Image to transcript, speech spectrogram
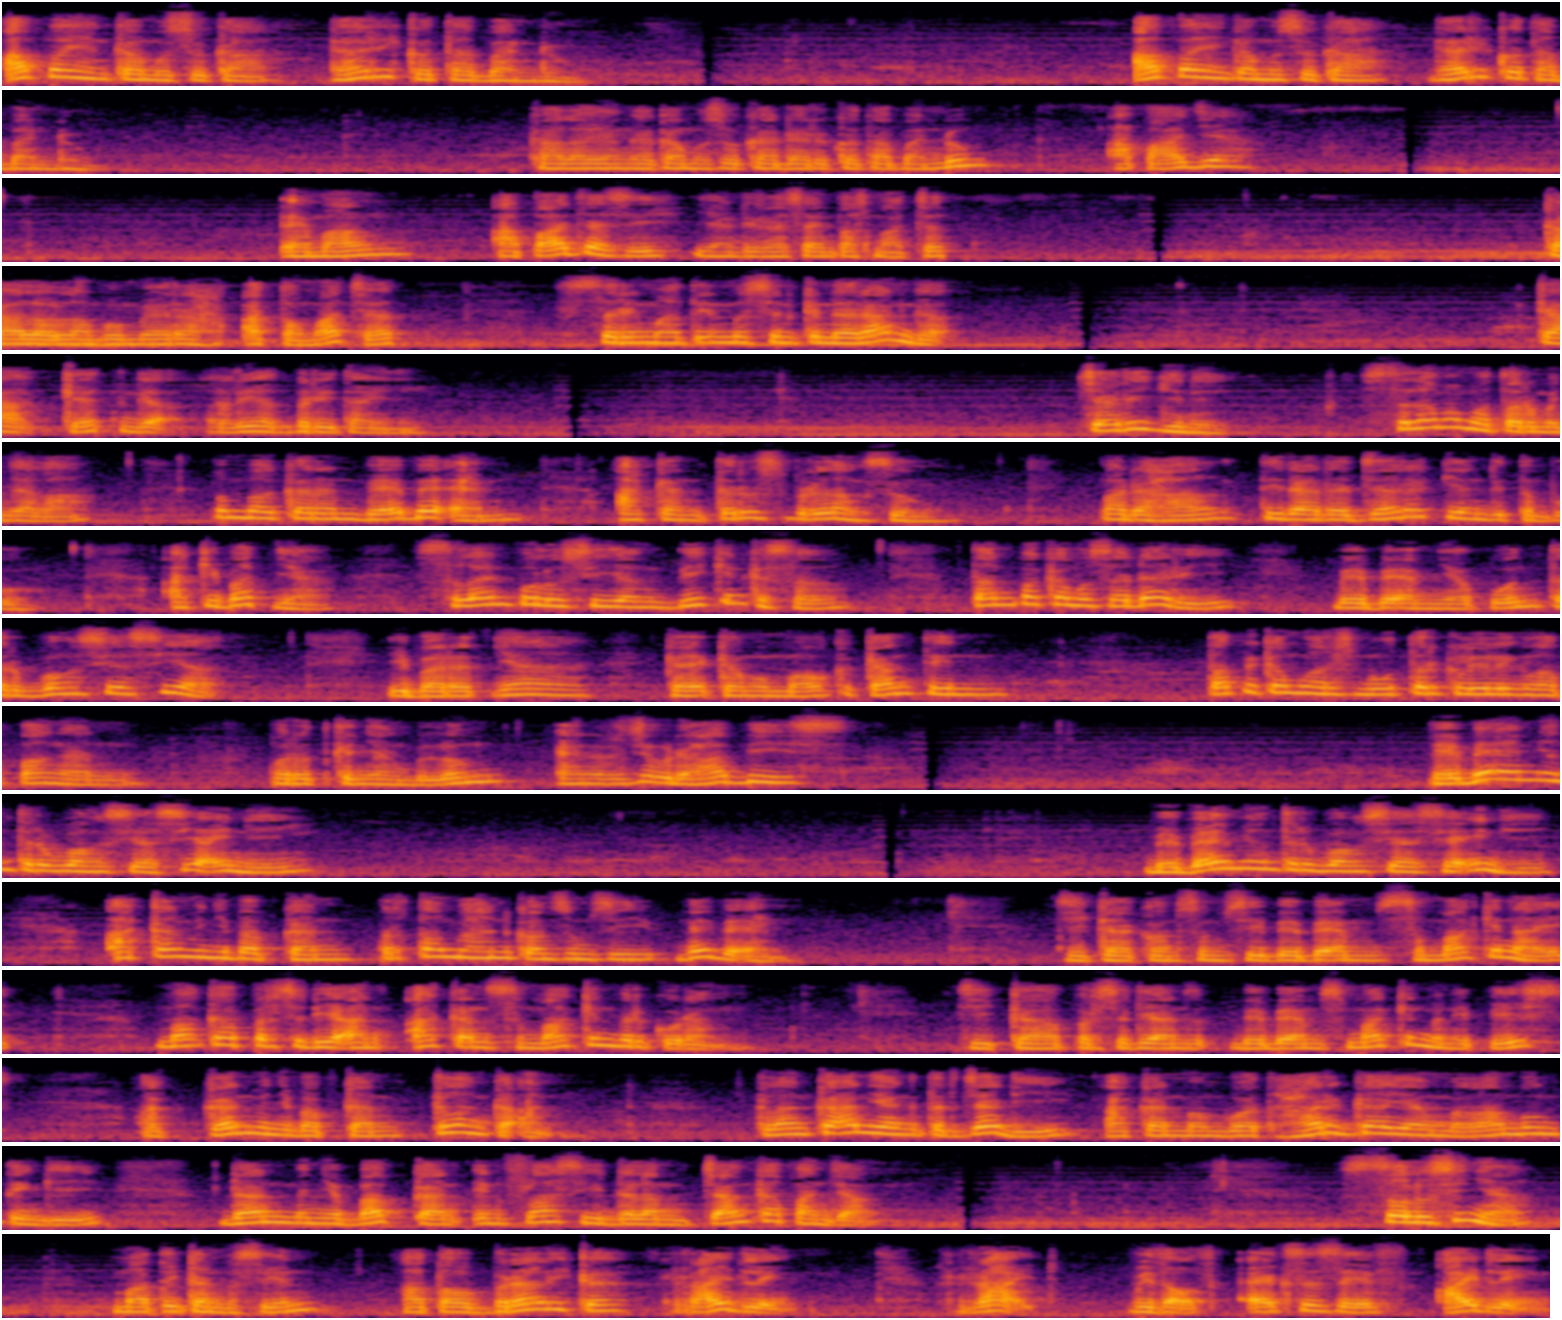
Apa yang kamu suka dari kota Bandung? Apa yang kamu suka dari kota Bandung? Kalau yang gak kamu suka dari kota Bandung, apa aja? Emang apa aja sih yang dirasain pas macet? Kalau lampu merah atau macet, sering matiin mesin kendaraan nggak? Kaget nggak lihat berita ini? Jadi gini, selama motor menyala, pembakaran BBM akan terus berlangsung. Padahal tidak ada jarak yang ditempuh. Akibatnya, selain polusi yang bikin kesel, tanpa kamu sadari, BBM-nya pun terbuang sia-sia. Ibaratnya kayak kamu mau ke kantin, tapi kamu harus muter keliling lapangan. Perut kenyang belum, energi udah habis. BBM yang terbuang sia-sia ini BBM yang terbuang sia-sia ini akan menyebabkan pertambahan konsumsi BBM. Jika konsumsi BBM semakin naik, maka persediaan akan semakin berkurang. Jika persediaan BBM semakin menipis, akan menyebabkan kelangkaan. Kelangkaan yang terjadi akan membuat harga yang melambung tinggi dan menyebabkan inflasi dalam jangka panjang. Solusinya, matikan mesin atau beralih ke idling. Ride without excessive idling.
